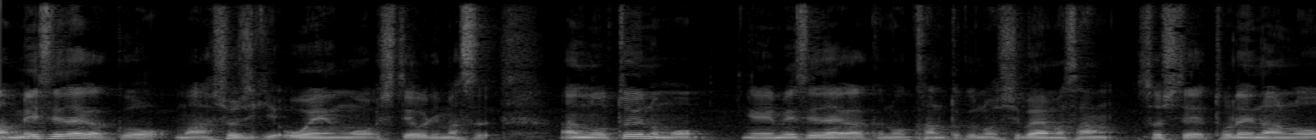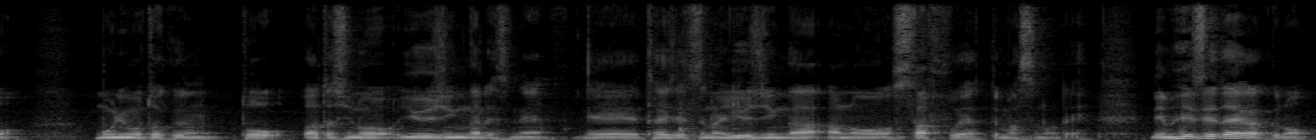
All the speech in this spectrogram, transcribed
あ、明星大学を、まあ、正直応援をしております。あのというのも、えー、明星大学の監督の柴山さん、そしてトレーナーの森本君と私の友人がですね、えー、大切な友人があのスタッフをやってますので、で明星大学の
